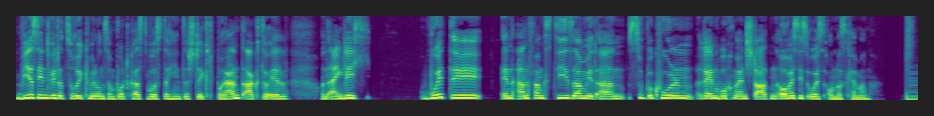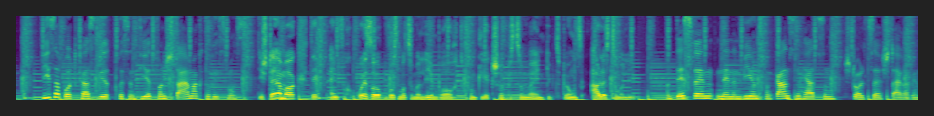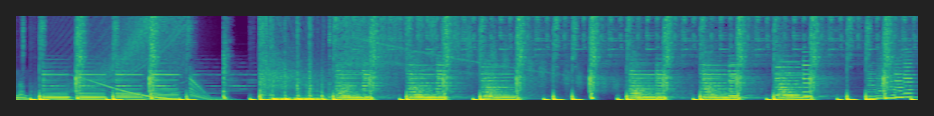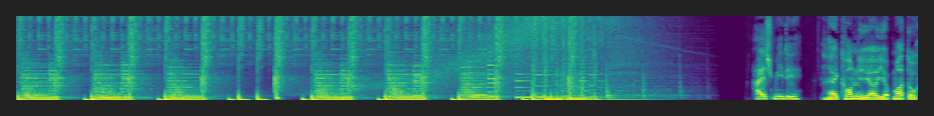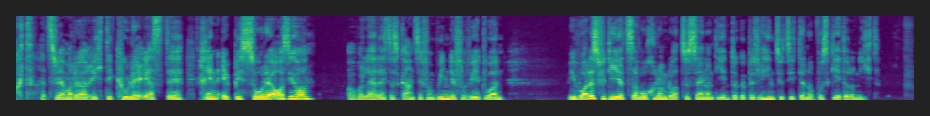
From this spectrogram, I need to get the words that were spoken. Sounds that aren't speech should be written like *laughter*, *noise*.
Wir sind wieder zurück mit unserem Podcast, was dahinter steckt, brandaktuell. Und eigentlich wollte ich einen Anfangsteaser mit einem super coolen Rennwochenende starten, aber es ist alles anders gekommen. Dieser Podcast wird präsentiert von Steiermark Tourismus. Die Steiermark deckt einfach alles ab, was man zum Erleben braucht. Vom Gletscher bis zum Wein gibt es bei uns alles zum Erleben. Und deswegen nennen wir uns von ganzem Herzen stolze Steirerinnen. Hi Schmiedi. Hi Conny, ja, ich hab mir gedacht, jetzt werden wir da eine richtig coole erste Rennepisode ausgehauen. Aber leider ist das Ganze vom Winde verweht worden. Wie war das für dich jetzt eine Woche lang dort zu sein und jeden Tag ein bisschen hinzuzittern, ob was geht oder nicht?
